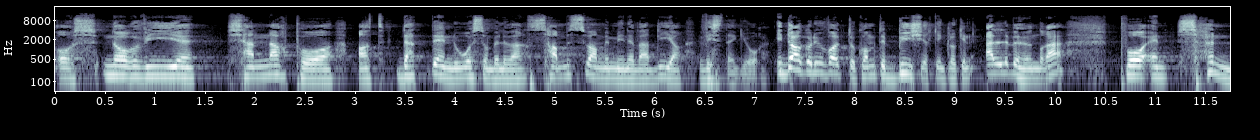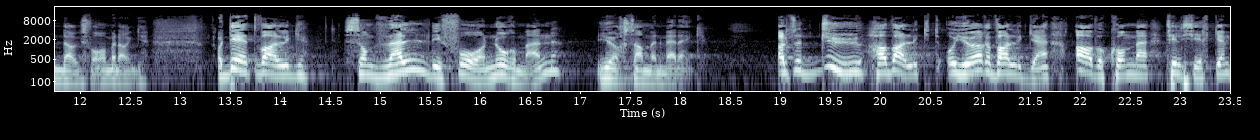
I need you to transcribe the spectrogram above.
oss når vi kjenner på at dette er noe som ville være samsvar med mine verdier hvis jeg gjorde. I dag har du valgt å komme til Bykirken klokken 1100 på en søndags formiddag. Og det er et valg som veldig få nordmenn gjør sammen med deg. Altså, du har valgt å gjøre valget av å komme til kirken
